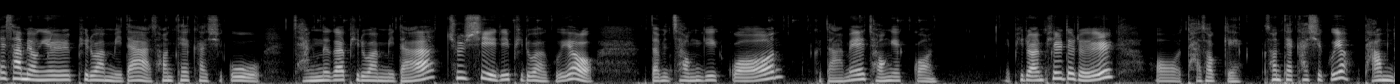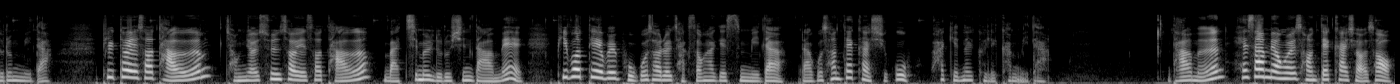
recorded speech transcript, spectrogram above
회사명이 필요합니다. 선택하시고 장르가 필요합니다. 출시일이 필요하고요. 그 다음에 정기권, 그 다음에 정액권 네, 필요한 필드를 어, 5개 선택하시고요. 다음 누릅니다. 필터에서 다음, 정렬 순서에서 다음, 마침을 누르신 다음에 피벗 테이블 보고서를 작성하겠습니다. 라고 선택하시고 확인을 클릭합니다. 다음은 회사명을 선택하셔서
